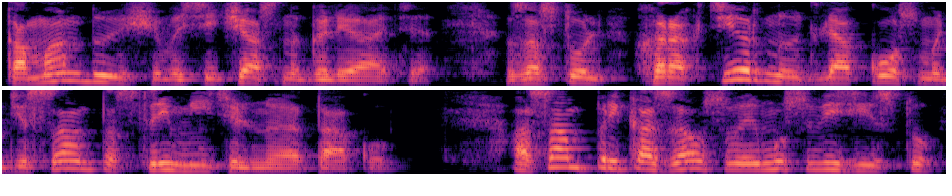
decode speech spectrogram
командующего сейчас на Голиафе, за столь характерную для космодесанта стремительную атаку. А сам приказал своему связисту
